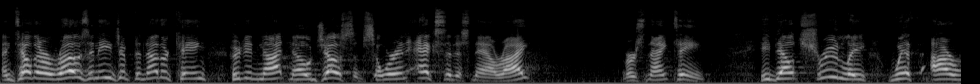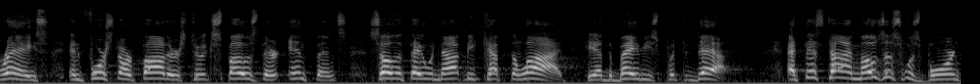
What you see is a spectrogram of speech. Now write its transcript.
until there arose in Egypt another king who did not know Joseph. So we're in Exodus now, right? Verse 19. He dealt shrewdly with our race and forced our fathers to expose their infants so that they would not be kept alive. He had the babies put to death. At this time, Moses was born,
